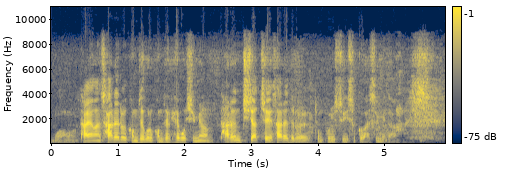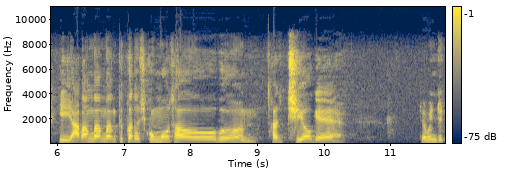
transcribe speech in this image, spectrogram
뭐 다양한 사례를 검색으로 검색해 보시면 다른 지자체의 사례들을 좀볼수 있을 것 같습니다. 이 야간관광 특화도시 공모 사업은 사실 지역에 이제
